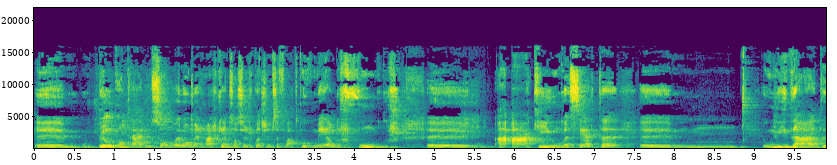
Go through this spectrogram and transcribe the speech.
Eh, pelo contrário, são aromas mais quentes, ou seja, quando estamos a falar de cogumelos, fungos, há aqui uma certa umidade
